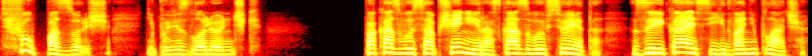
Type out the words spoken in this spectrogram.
Фу, позорище. Не повезло Ленечке. Показываю сообщение и рассказываю все это — заикаясь и едва не плача.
